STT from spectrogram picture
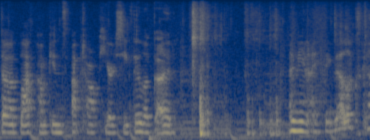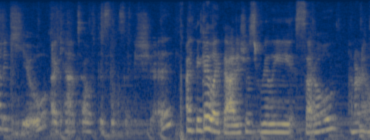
the black pumpkins up top here, see if they look good. I mean, I think that looks kind of cute. I can't tell if this looks like shit. I think I like that. It's just really subtle. I don't know.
